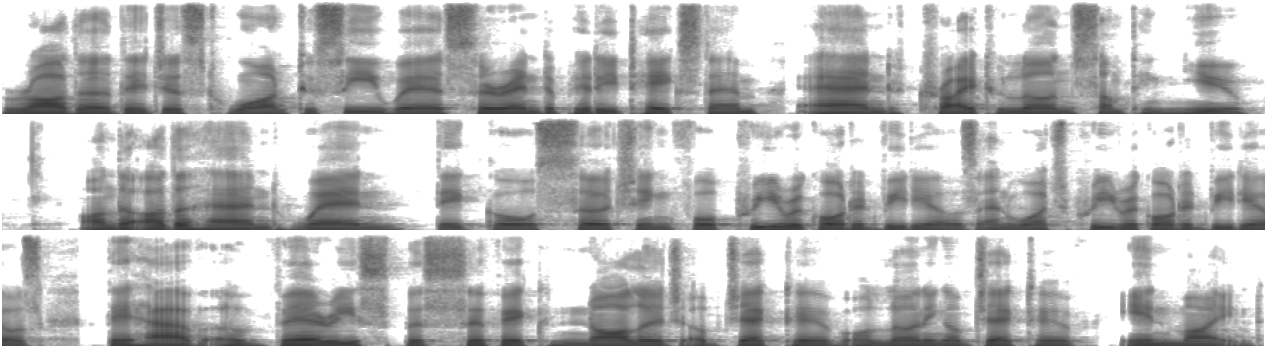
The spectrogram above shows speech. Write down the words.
Rather, they just want to see where serendipity takes them and try to learn something new. On the other hand, when they go searching for pre recorded videos and watch pre recorded videos, they have a very specific knowledge objective or learning objective in mind.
